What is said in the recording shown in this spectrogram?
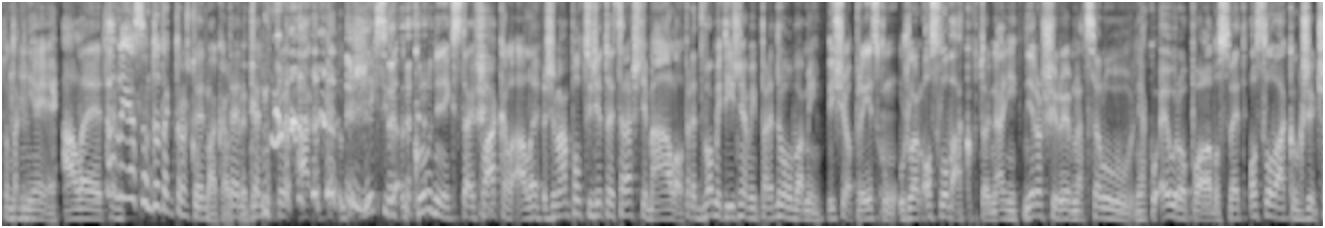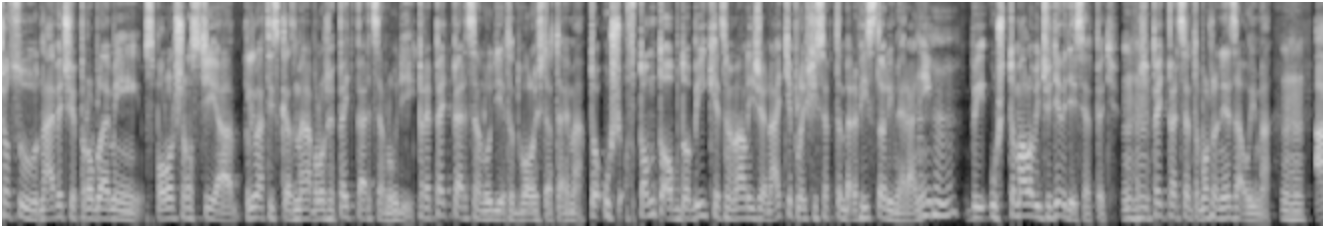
To tak nie je. Ale, ten, Ale ja som to tak trošku ten, plakal ten, predtým. ten, a, nech si to, kľudne nech si to aj flákal, ale že mám pocit, že to je strašne málo. Pred dvomi týždňami pred voľbami vyšiel prieskum už len o Slovákoch, ktorý ani nerozširujem na celú nejakú Európu alebo svet. O Slovákoch, že čo sú najväčšie problémy spoločnosti a klimatická zmena bolo, že 5% ľudí. Pre 5% ľudí je to dôležitá téma. To už v tomto období, keď sme mali, že najteplejší september v histórii meraní, by už to malo byť, že 95. A že 5% to možno nezaujíma. A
